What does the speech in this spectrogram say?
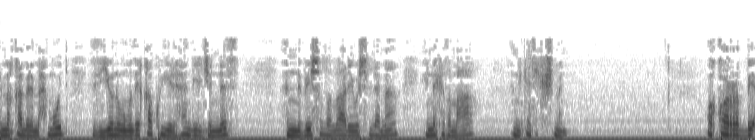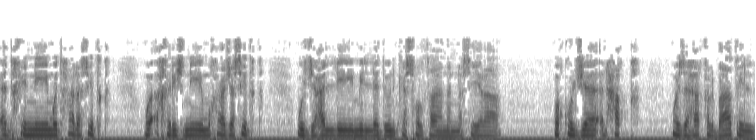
المقام المحمود ذيون ومضيقا كويرهان دي الجنة النبي صلى الله عليه وسلم إنك ضمعا أنك تكشمن. وقال ربي أدخلني مدخل صدق وأخرجني مخرج صدق. واجعل لي من لدنك سلطانا نصيرا. وقل جاء الحق وزهق الباطل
